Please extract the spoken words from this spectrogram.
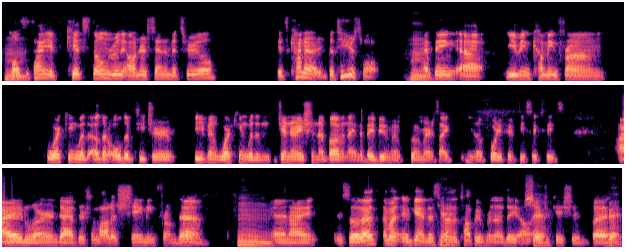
Hmm. Most of the time, if kids don't really understand the material, it's kind of the teacher's fault. Hmm. I think uh, even coming from working with other older teacher, even working with a generation above, and like the baby boomers, like you know 40, 50, 60s, I learned that there's a lot of shaming from them, hmm. and I so that I mean, again, that's okay. another topic for another day on sure. education. But right.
